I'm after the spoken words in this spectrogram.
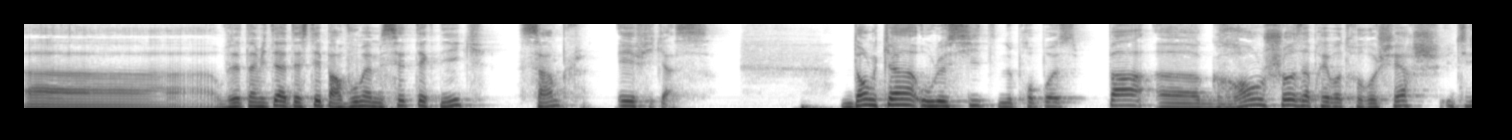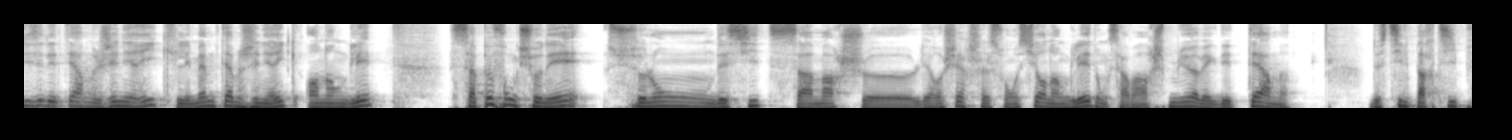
Euh, vous êtes invité à tester par vous-même cette technique simple et efficace. Dans le cas où le site ne propose pas euh, grand chose après votre recherche, utilisez des termes génériques, les mêmes termes génériques en anglais. Ça peut fonctionner selon des sites, ça marche. les recherches elles sont aussi en anglais, donc ça marche mieux avec des termes de style par type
